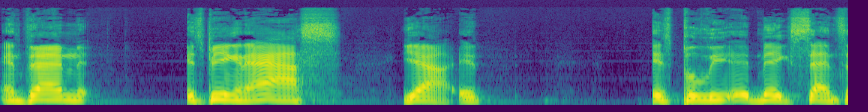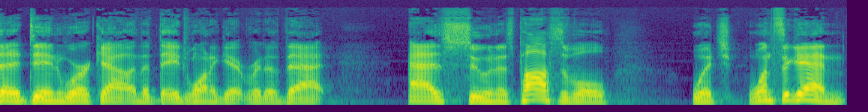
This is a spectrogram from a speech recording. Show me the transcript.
and then it's being an ass. Yeah, it it's belie- it makes sense that it didn't work out and that they'd want to get rid of that as soon as possible, which once again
